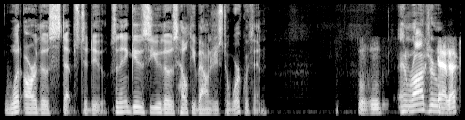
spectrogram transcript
what are those steps to do?" So then it gives you those healthy boundaries to work within. Mm-hmm. And Roger, Yeah, that's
